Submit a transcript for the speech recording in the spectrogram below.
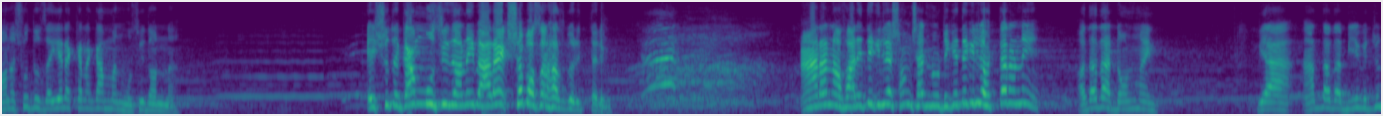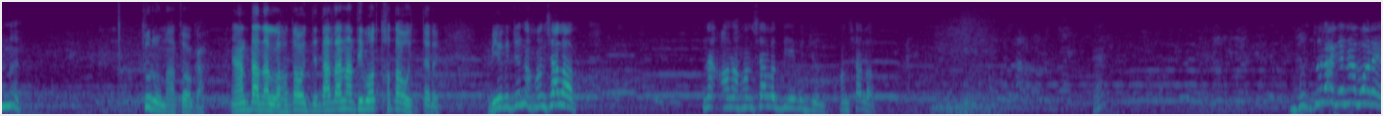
অন শুধু যাইয়ের একখানা গাম্মান মুসি দন না। এই শুধু গাম মুসি দন এই আর একশো বছর হাস করিতে পারিব আর না ফারি দেখিলে সংসার নুটিকে দেখিলে হত্যার নি ও দাদা ডোন্ট মাইন্ড গিয়া আর দাদা বিয়ে করছেন না। তুরু মা তোকা। আর দাদা আল্লাহ হতা হইতে দাদা নাতি বহুত হতা হইতে রে। বিয়ে করছেন না হনসালত না, অন হনসালত বিয়ে করছেন হনসালত হ্যাঁ? যুদ্ধর আগে না পরে?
